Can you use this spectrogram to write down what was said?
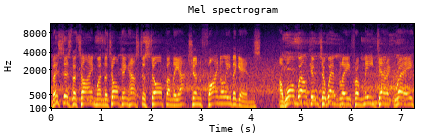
This is the time when the talking has to stop and the action finally begins. A warm welcome to Wembley from me, Derek Ray.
